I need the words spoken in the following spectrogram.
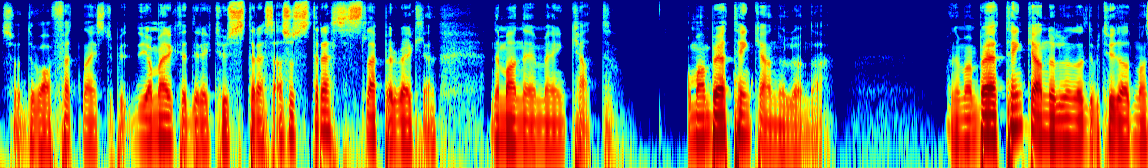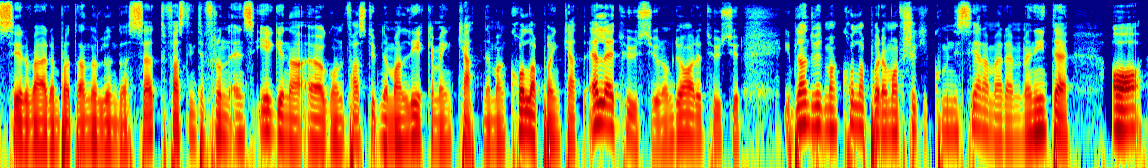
Så det var fett nice. Typ. Jag märkte direkt hur stress, alltså stress släpper verkligen när man är med en katt. Och man börjar tänka annorlunda. Och när man börjar tänka annorlunda det betyder att man ser världen på ett annorlunda sätt Fast inte från ens egna ögon Fast typ när man leker med en katt, när man kollar på en katt Eller ett husdjur, om du har ett husdjur Ibland vet man kollar på det, man försöker kommunicera med den men inte Ja,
